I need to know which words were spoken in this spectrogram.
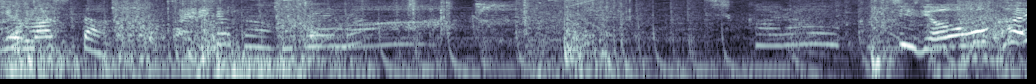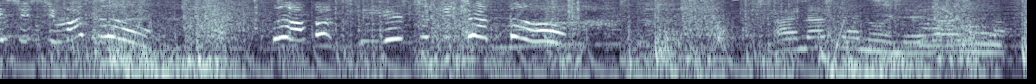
けました。ありがとうございます。治療を開始します。うわ入れすぎちゃった。あなたの狙いは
